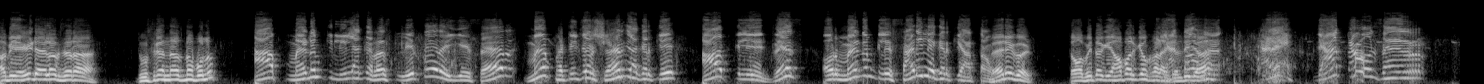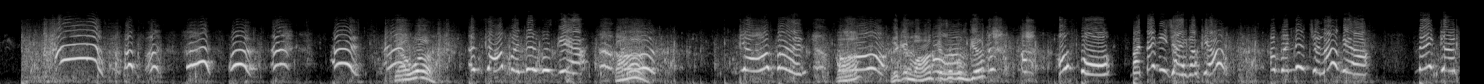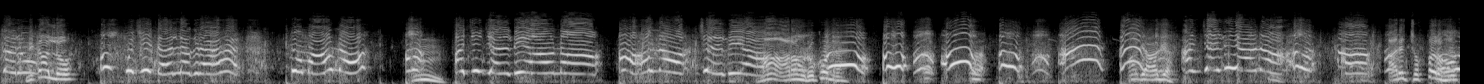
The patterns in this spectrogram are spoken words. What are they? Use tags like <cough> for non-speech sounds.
अब यही डायलॉग जरा दूसरे अंदाज में बोलो। आप मैडम की लीला का रस लेते रहिए सर। मैं फटीचर शहर जाकर के आपके लिए ड्रेस और मैडम के लिए साड़ी लेकर के आता हूँ। वेरी गुड तो अभी तक यहाँ पर क्यों खड़ा है? जल्दी जाता जा। अरे जाता हूँ सर। क्या हुआ? सांप अंदर घुस गया। कहाँ? यहाँ पर। वहाँ? लेकिन वहाँ कैसे घुस गया? ओफो पता नहीं जाएगा क्या? अब अंदर चला गया। मैं क्या करूँ? निकाल लो। मुझे डर लग रहा है। तुम आओ ना। हम्म। अजय जल्दी आओ ना। आओ ना। जल्दी आओ। हाँ आ रहा हूँ रुको ना। आ गया आ गया। जल्दी आओ ना अरे चुप तो रहो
